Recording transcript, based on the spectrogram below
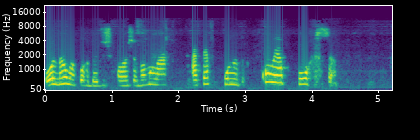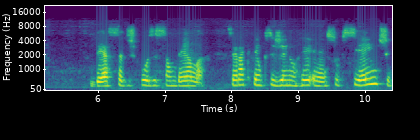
ou não acordou disposta, vamos lá, até quando? Qual é a força dessa disposição dela Será que tem oxigênio é, suficiente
